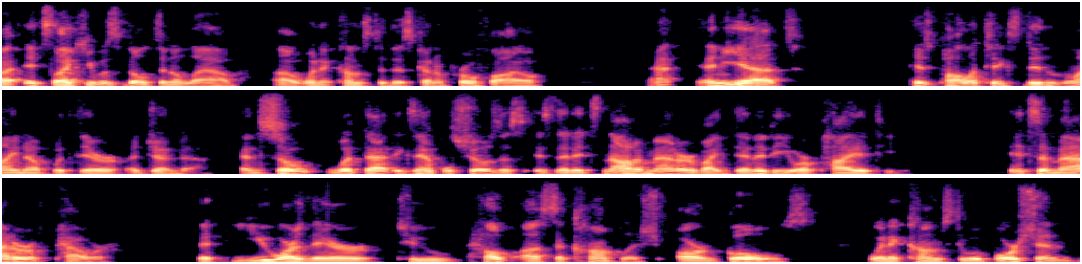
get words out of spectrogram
Uh, it's like he was built in a lab uh, when it comes to this kind of profile. And yet, his politics didn't line up with their agenda. And so, what that example shows us is that it's not a matter of identity or piety, it's a matter of power. That you are there to help us accomplish our goals when it comes to abortion,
